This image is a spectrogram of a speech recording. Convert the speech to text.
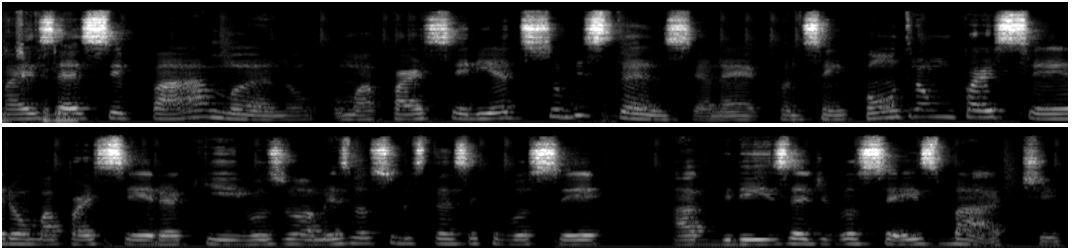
Mas é se pá, mano, uma parceria de substância, né? Quando você encontra um parceiro ou uma parceira que usou a mesma substância que você, a brisa de vocês bate.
